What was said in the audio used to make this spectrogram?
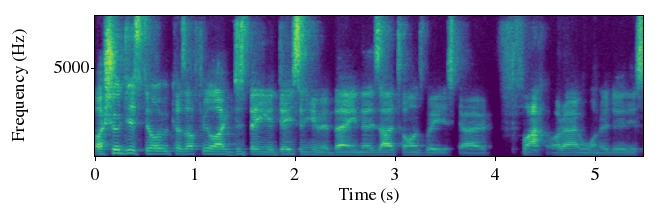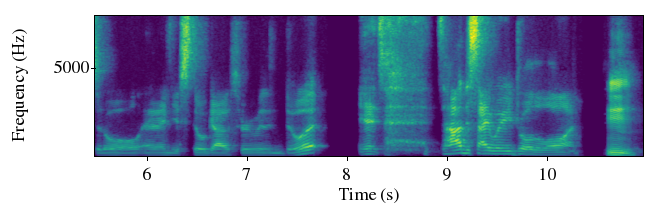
I should just do it because I feel like just being a decent human being. There's other times where you just go, fuck, I don't want to do this at all, and then you still go through with it and do it. It's it's hard to say where you draw the line. Mm.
